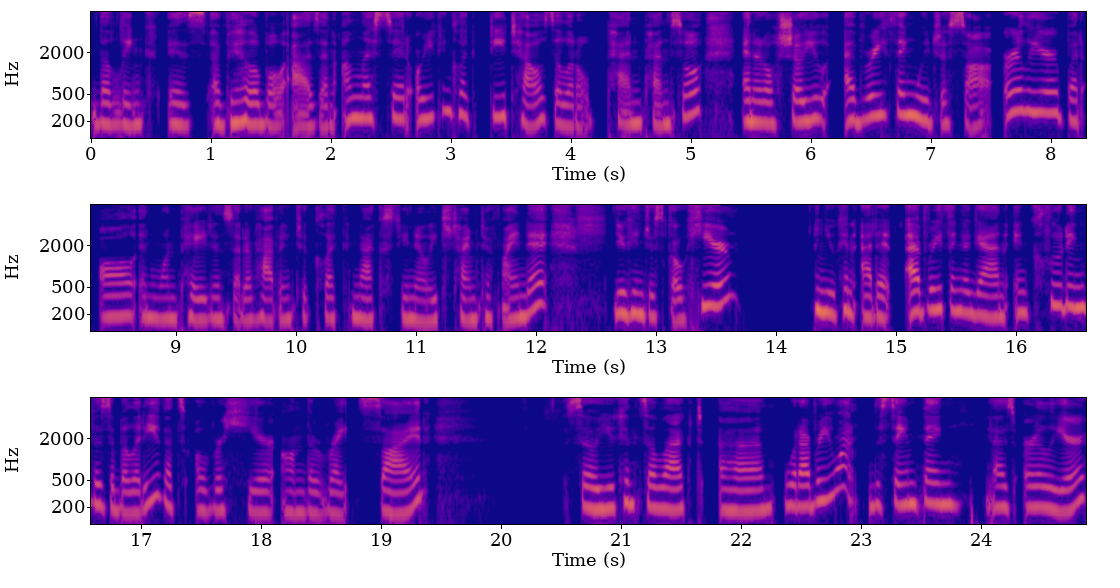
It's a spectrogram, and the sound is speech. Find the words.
the link is available as an unlisted or you can click details the little pen pencil and it'll show you everything we just saw earlier but all in one page instead of having to click next you know each time to find it. You can just go here and you can edit everything again including visibility that's over here on the right side so you can select uh, whatever you want, the same thing as earlier,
